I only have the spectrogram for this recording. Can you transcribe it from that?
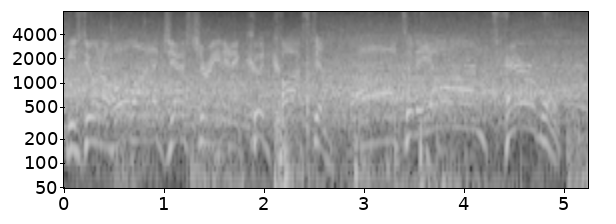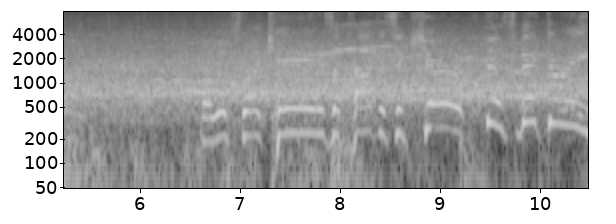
He's doing a whole lot of gesturing, and it could cost him. Oh, to the arm. Terrible. It looks like Kane is about to secure this victory.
